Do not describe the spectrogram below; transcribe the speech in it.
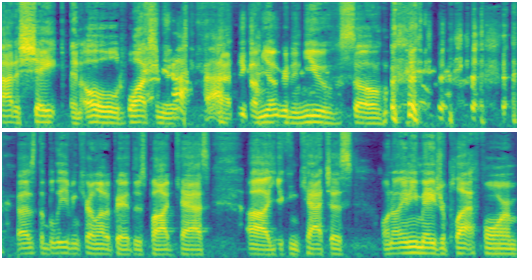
out of shape and old watching it. I think I'm younger than you. So, as the Bleav in Carolina Panthers podcast, uh, you can catch us on any major platform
